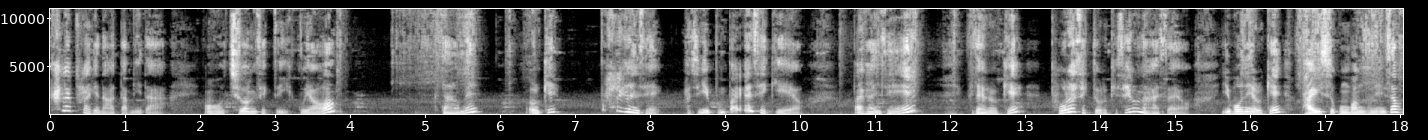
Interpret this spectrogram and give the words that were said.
컬러풀하게 나왔답니다. 어, 주황색도 있고요. 그 다음에 이렇게 빨간색 아주 예쁜 빨간색이에요. 빨간색 그 다음에 이렇게 보라색도 이렇게 새로 나왔어요. 이번에 이렇게 바이스 공방군에서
